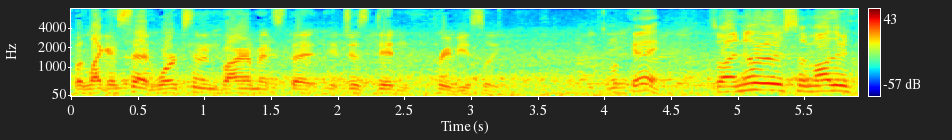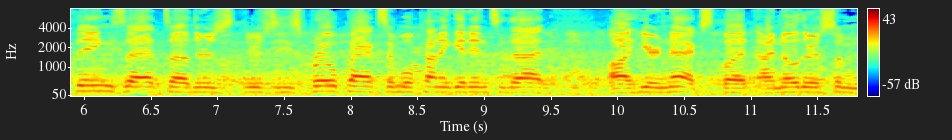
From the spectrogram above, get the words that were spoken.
but like I said, works in environments that it just didn't previously. Okay, so I know there's some other things that uh, there's there's these pro packs, and we'll kind of get into that uh, here next. But I know there's some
